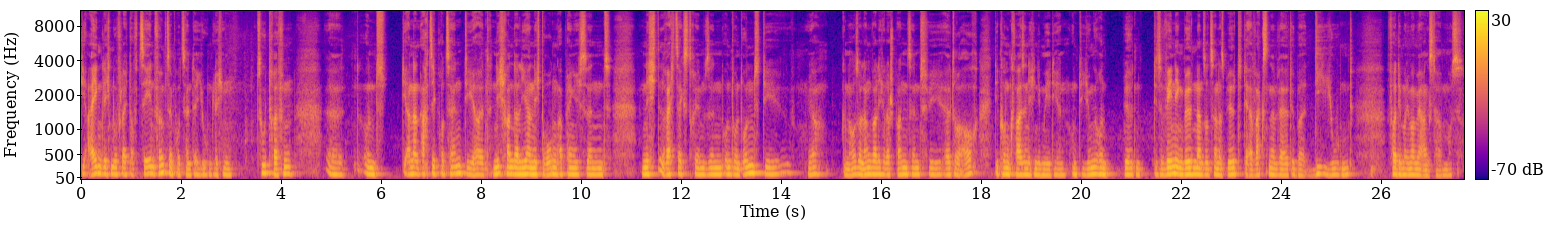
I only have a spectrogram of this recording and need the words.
die eigentlich nur vielleicht auf 10, 15 Prozent der Jugendlichen zutreffen. Äh, und die anderen 80 Prozent, die halt nicht randalieren, nicht drogenabhängig sind, nicht rechtsextrem sind und, und, und, die ja, genauso langweilig oder spannend sind wie Ältere auch, die kommen quasi nicht in die Medien. Und die Jüngeren bilden, diese wenigen bilden dann sozusagen das Bild der Erwachsenenwelt über die Jugend, vor dem man immer mehr Angst haben muss.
